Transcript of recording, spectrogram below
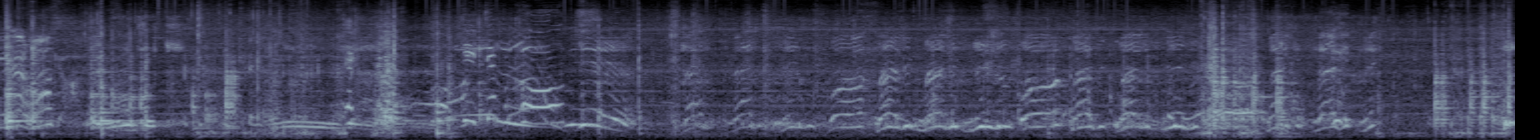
You're not hot. Okay, difficult. Out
